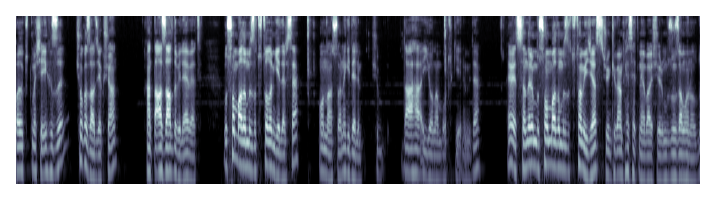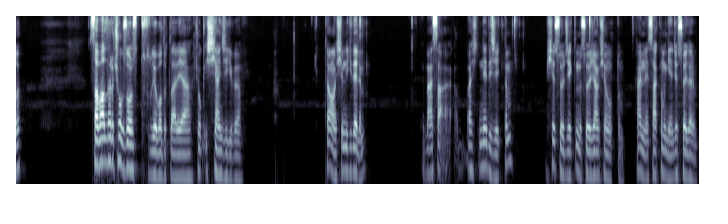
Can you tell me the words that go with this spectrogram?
balık tutma şeyi hızı çok azalacak şu an. Hatta azaldı bile evet. Bu son balığımızı tutalım gelirse ondan sonra gidelim. Şu daha iyi olan botu giyelim bir de. Evet sanırım bu son balığımızı tutamayacağız. Çünkü ben pes etmeye başlıyorum. Uzun zaman oldu. Sabahları çok zor tutuluyor balıklar ya. Çok işkence gibi. Tamam şimdi gidelim. Ben baş ne diyecektim? Bir şey söyleyecektim de söyleyeceğim şey unuttum. Her neyse aklıma gelince söylerim.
